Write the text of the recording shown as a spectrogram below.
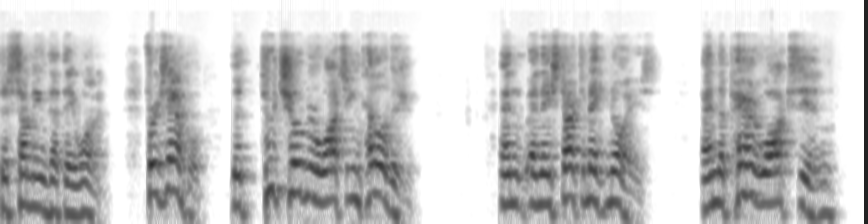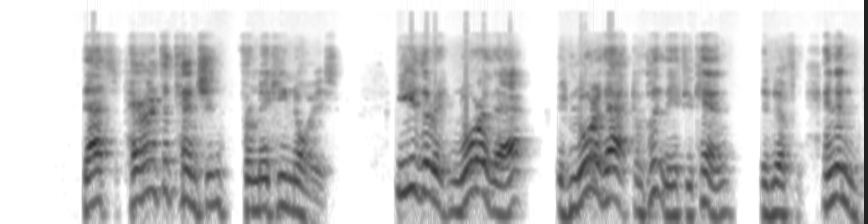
to something that they want. For example, the two children are watching television, and and they start to make noise, and the parent walks in. That's parent attention for making noise either ignore that, ignore that completely if you can, and then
